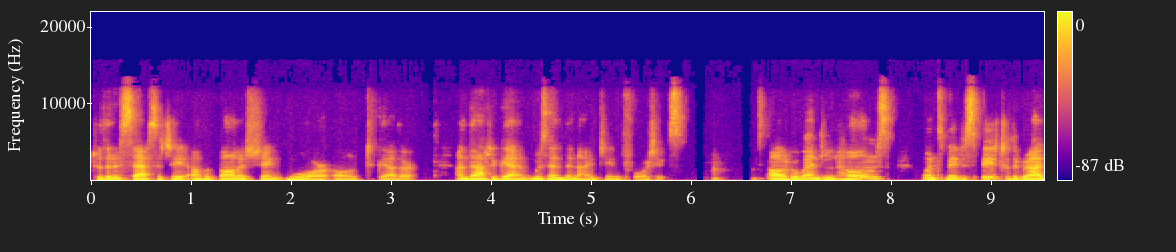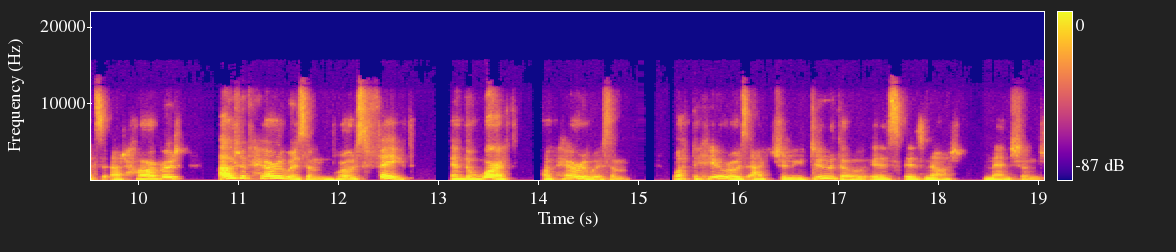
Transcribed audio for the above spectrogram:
to the necessity of abolishing war altogether. And that again was in the 1940s. Oliver Wendell Holmes once made a speech to the grads at Harvard out of heroism grows faith in the worth of heroism. What the heroes actually do, though, is, is not mentioned.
